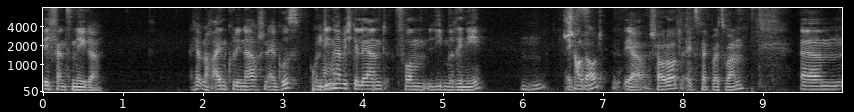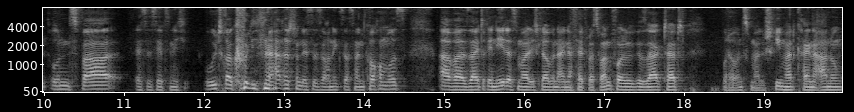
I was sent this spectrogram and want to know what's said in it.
Ich fand's mega. Ich habe noch einen kulinarischen Erguss und Ja. den habe ich gelernt vom lieben René. Ex- Shoutout. Ja, Shoutout, ex-Fat Boys One. Ähm, und zwar, es ist jetzt nicht ultra kulinarisch und es ist auch nichts, was man kochen muss, aber seit René das mal, ich glaube, in einer Fat Boys One Folge gesagt hat, oder uns mal geschrieben hat, keine Ahnung,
